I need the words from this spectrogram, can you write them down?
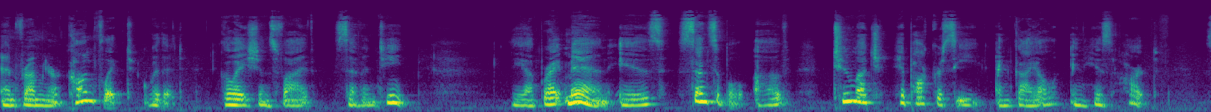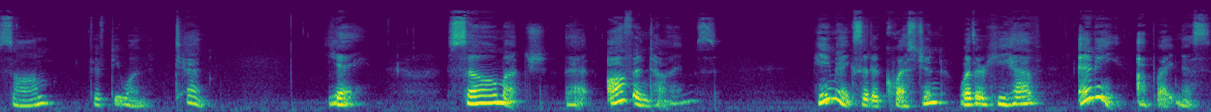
and from your conflict with it. Galatians 5:17. The upright man is sensible of too much hypocrisy and guile in his heart. Psalm 51:10. Yea, so much that oftentimes he makes it a question whether he have any uprightness.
